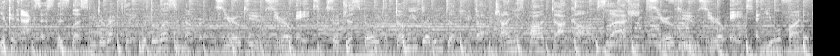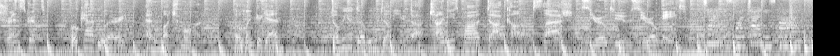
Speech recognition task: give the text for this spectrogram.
You can access this lesson directly with the lesson number 0208. So just go to www.chinesepod.com slash 0208 and you will find a transcript, vocabulary, and much more. The link again www.chinesepod.com slash 0208. Chinese Pod, Chinese Pod.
